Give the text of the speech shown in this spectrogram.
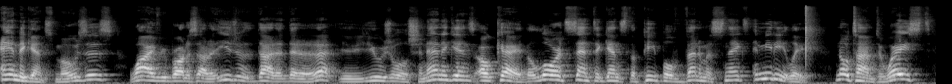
and against Moses. Why have you brought us out of Egypt? Da, da, da. Your usual shenanigans. Okay, the Lord sent against the people venomous snakes immediately. No time to waste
